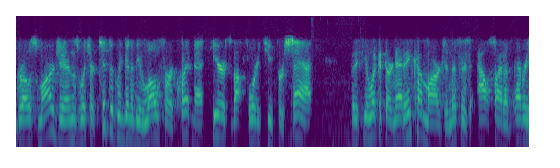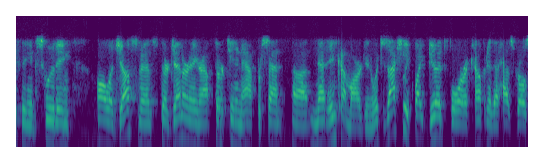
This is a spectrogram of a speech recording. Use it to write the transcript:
gross margins, which are typically going to be low for equipment. Here it's about 42%. But if you look at their net income margin, this is outside of everything excluding all adjustments, they're generating around 13.5% uh, net income margin, which is actually quite good for a company that has gross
